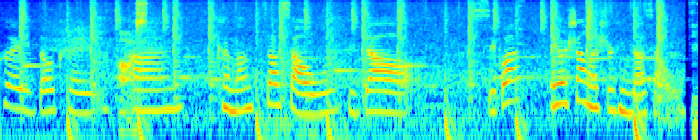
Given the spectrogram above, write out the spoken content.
可以，都可以。好嗯，可能叫小吴比较习惯，因为上个视频叫小吴。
